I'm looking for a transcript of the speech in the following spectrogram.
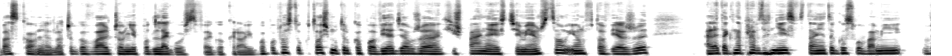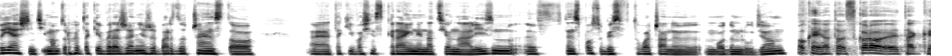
Baskonię, dlaczego walczy o niepodległość swojego kraju, bo po prostu ktoś mu tylko powiedział, że Hiszpania jest ciemiężcą i on w to wierzy, ale tak naprawdę nie jest w stanie tego słowami wyjaśnić. I mam trochę takie wrażenie, że bardzo często E, taki właśnie skrajny nacjonalizm e, w ten sposób jest wtłaczany młodym ludziom. Okej, okay, no to skoro e, tak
